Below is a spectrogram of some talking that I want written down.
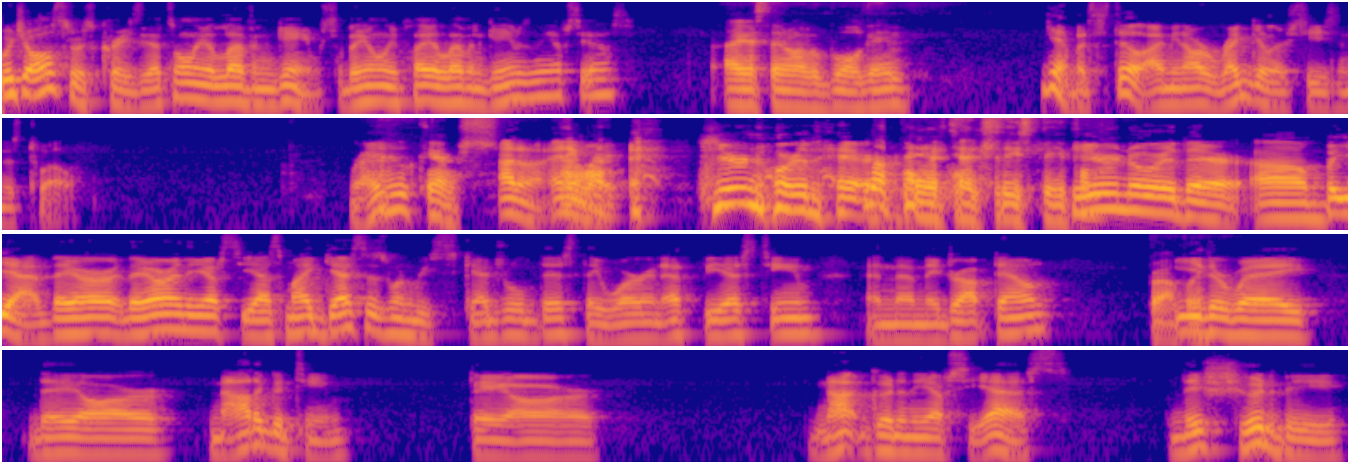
which also is crazy. That's only 11 games. So they only play 11 games in the FCS? I guess they don't have a bowl game. Yeah, but still, I mean, our regular season is 12. Right? Who cares? I don't know. Anyway, here nor there. I'm not paying attention to these people. Here nor there. Um, but yeah, they are they are in the FCS. My guess is when we scheduled this, they were an FBS team, and then they dropped down. Probably. Either way, they are not a good team. They are not good in the FCS. This should be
